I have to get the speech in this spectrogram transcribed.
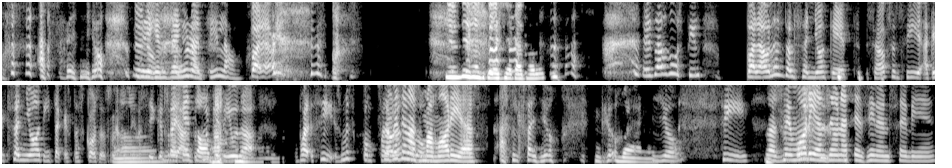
El senyor. No, dir no. que es prengui una tila. Para... I és dins església catòlica. és algo estil paraules del senyor aquest, saps? O sigui, aquest senyor ha dit aquestes coses realment, o sigui que és real, tot el que home. diu de... Pa- Sí, és més com S'ha paraules fet de unes memòries al senyor. Diu, Vale. jo. Sí, Les suposo- memòries d'un assassino en sèrie.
